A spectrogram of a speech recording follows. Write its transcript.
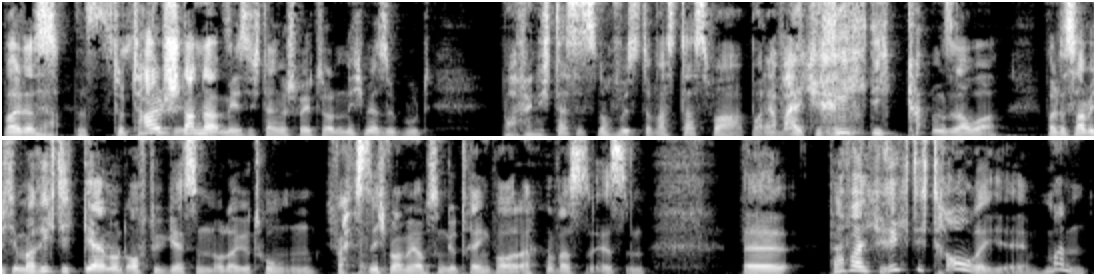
Weil das, ja, das total standardmäßig dann geschmeckt hat und nicht mehr so gut. Boah, wenn ich das jetzt noch wüsste, was das war. Boah, da war ich richtig kackensauer. Weil das habe ich immer richtig gern und oft gegessen oder getrunken. Ich weiß nicht mal mehr, ob es ein Getränk war oder was zu essen. Äh, da war ich richtig traurig, ey. Mann.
